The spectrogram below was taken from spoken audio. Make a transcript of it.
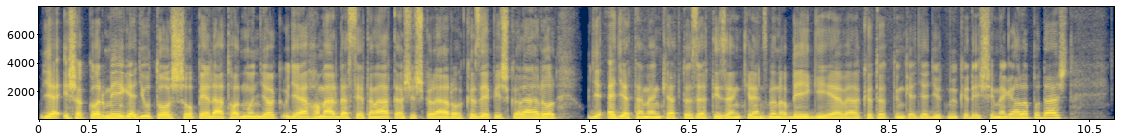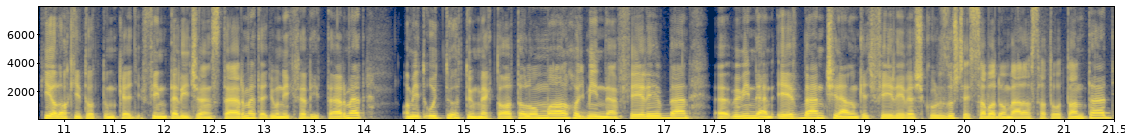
Ugye, és akkor még egy utolsó példát hadd mondjak, ugye, ha már beszéltem általános iskoláról, középiskoláról, ugye egyetemen 2019-ben a BGE-vel kötöttünk egy együttműködési megállapodást, kialakítottunk egy Fintelligence termet, egy Unicredit termet, amit úgy töltünk meg tartalommal, hogy minden fél évben, minden évben csinálunk egy fél éves kurzust, egy szabadon választható tantárgy,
